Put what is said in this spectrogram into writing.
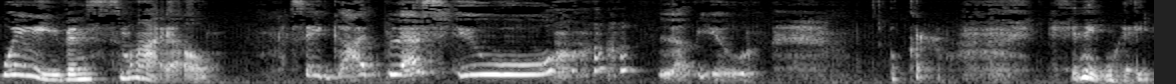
wave and smile. Say, God bless you. Love you. Okay. Anyway,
